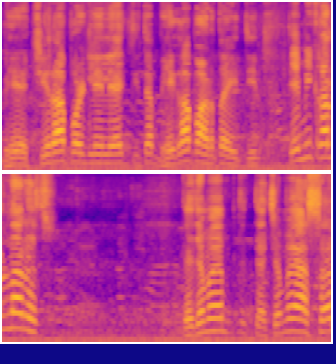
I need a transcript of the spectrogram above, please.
भे चिरा पडलेले आहेत तिथं भेगा पाडता येतील ते मी करणारच. त्याच्यामुळे त्याच्यामुळे असं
